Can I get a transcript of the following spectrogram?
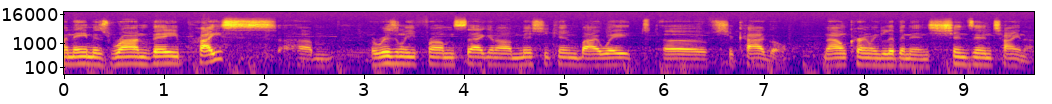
My name is Ron Vay Price, um, originally from Saginaw, Michigan, by way of Chicago. Now I'm currently living in Shenzhen, China.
